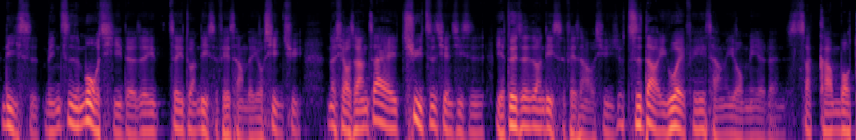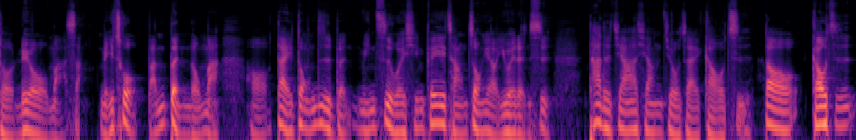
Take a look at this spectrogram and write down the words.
历史明治末期的这一这一段历史非常的有兴趣。那小常在去之前，其实也对这段历史非常有兴趣，就知道一位非常有名的人，Sakamoto 六马上。没错，坂本龙马哦，带动日本明治维新非常重要一位人士，他的家乡就在高知。到高知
